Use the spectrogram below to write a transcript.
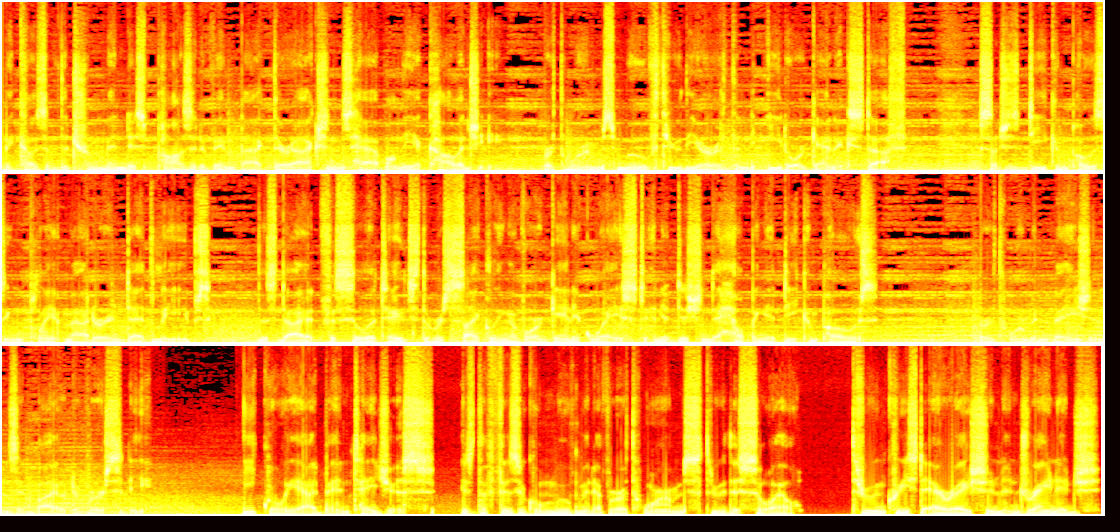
because of the tremendous positive impact their actions have on the ecology. Earthworms move through the earth and eat organic stuff, such as decomposing plant matter and dead leaves. This diet facilitates the recycling of organic waste in addition to helping it decompose. Earthworm invasions and biodiversity. Equally advantageous is the physical movement of earthworms through the soil. Through increased aeration and drainage,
